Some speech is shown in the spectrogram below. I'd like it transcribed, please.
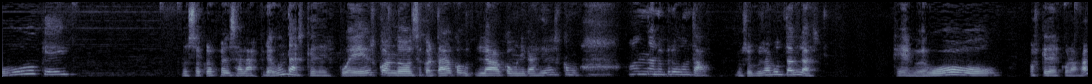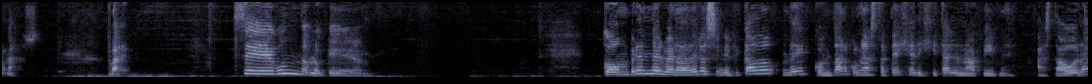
Ok. Vosotros pensáis las preguntas, que después cuando se corta la, comunicación es como, anda, no he preguntado. Vosotros apuntadlas, que luego os quedáis con las ganas. Vale. Segundo bloque. Comprende el verdadero significado de contar con una estrategia digital en una pyme. Hasta ahora,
